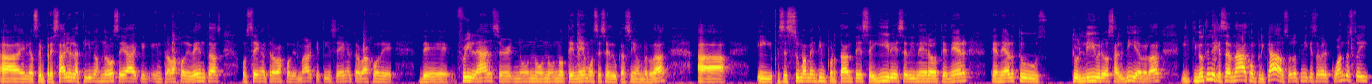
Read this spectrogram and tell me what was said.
uh, en los empresarios latinos, ¿no? Sea en, en trabajo de ventas o sea en el trabajo de marketing, sea en el trabajo de de freelancer, no, no, no, no tenemos esa educación, ¿verdad? Ah, y pues es sumamente importante seguir ese dinero, tener, tener tus, tus libros al día, ¿verdad? Y no tiene que ser nada complicado, solo tiene que saber cuándo estoy,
